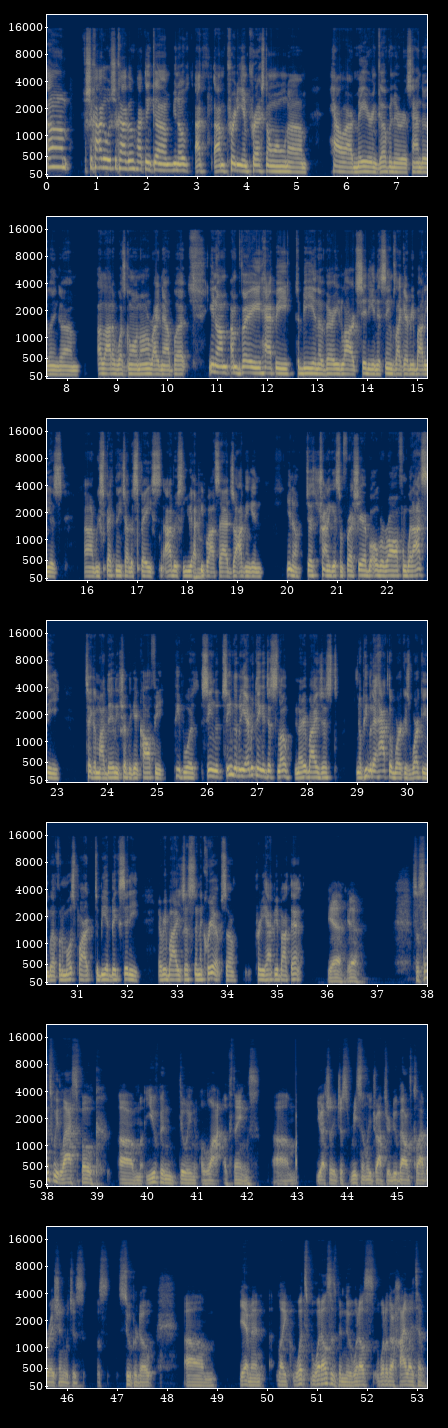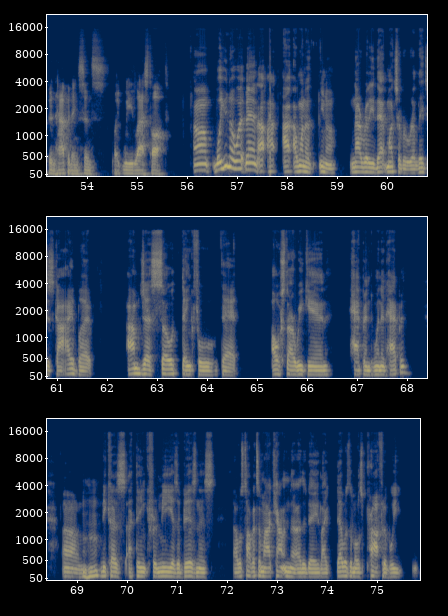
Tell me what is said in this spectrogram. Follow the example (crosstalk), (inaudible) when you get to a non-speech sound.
Um, Chicago is Chicago. I think um, you know, I I'm pretty impressed on um how our mayor and governor is handling um a lot of what's going on right now. But you know, I'm I'm very happy to be in a very large city, and it seems like everybody is uh, respecting each other's space. Obviously, you got mm-hmm. people outside jogging and you know just trying to get some fresh air. But overall, from what I see, taking my daily trip to get coffee, people seem to seem to be everything is just slow. You know, everybody just you know people that have to work is working, but for the most part, to be a big city, everybody's just in the crib. So pretty happy about that. Yeah, yeah. So since we last spoke, um, you've been doing a lot of things. Um, you actually just recently dropped your New Balance collaboration, which is was super dope. Um, yeah, man. Like, what's what else has been new? What else? What other highlights have been happening since like we last talked? Um, well, you know what, man. I I, I want to, you know, not really that much of a religious guy, but I'm just so thankful that All Star Weekend happened when it happened. Um, mm-hmm. Because I think for me as a business, I was talking to my accountant the other day. Like that was the most profitable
